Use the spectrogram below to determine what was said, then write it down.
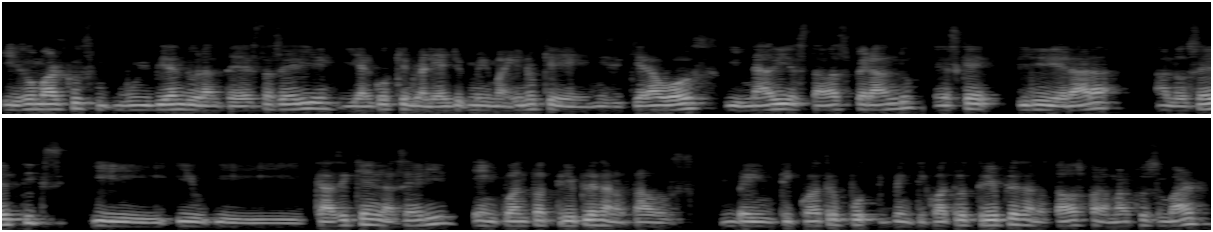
hizo Marcus muy bien durante esta serie y algo que en realidad yo me imagino que ni siquiera vos y nadie estaba esperando es que liderara a los Celtics y, y, y, casi que en la serie en cuanto a triples anotados. 24, 24 triples anotados para Marcus Smart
